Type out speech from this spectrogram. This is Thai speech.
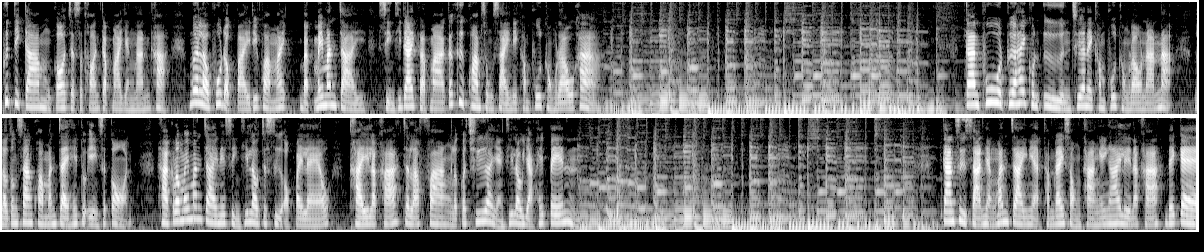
พฤติกรรมก็จะสะท้อนกลับมาอย่างนั้นค่ะ เมื่อเราพูดออกไปที่ความไม่แบบไม่มั่นใจ สิ่งที่ได้กลับมาก็คือความสงสัยในคำพูดของเราค่ะการพูดเพื่อให้คนอื่นเชื่อในคำพูดของเรานั้นน่ะ เราต้องสร้างความมั่นใจให้ตัวเองซะก่อน หากเราไม่มั่นใจในสิ่งที่เราจะสื่อออกไปแล้ว ใครล่ะคะ จะรับฟังแล้วก็เชื่ออย่างที่เราอยากให้เป็นการสื่อสารอย่างมั่นใจเนี่ยทำได้สองทางง่าย ๆเลยนะคะ ได้แก่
